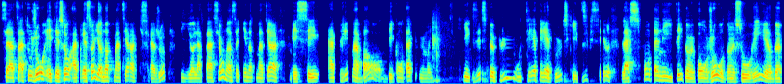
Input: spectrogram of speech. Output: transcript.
Ça, ça, a toujours été ça. Après ça, il y a notre matière qui se rajoute, puis il y a la passion d'enseigner notre matière, mais c'est après ma barre des contacts humains n'existe plus ou très, très peu, ce qui est difficile. La spontanéité d'un bonjour, d'un sourire. D'un...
